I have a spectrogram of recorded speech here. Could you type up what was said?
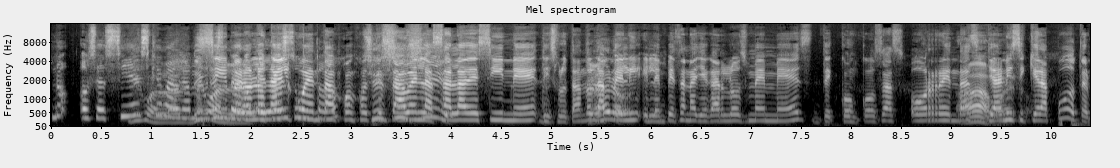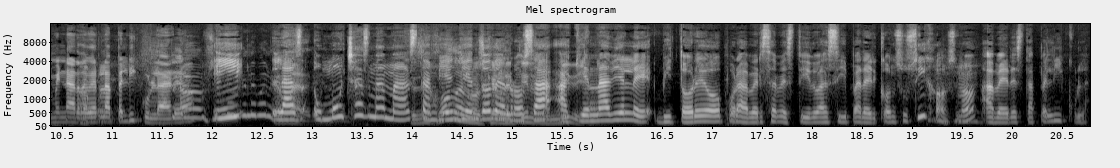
No, o sea, sí es que valga madre, Sí, pero lo el que él asunto- cuenta, Sí, que sí, estaba en la sala de cine disfrutando la peli y le empiezan a llegar los memes de, con cosas horrendas Ah, ya ni siquiera pudo terminar de ver la película, ¿no? Y las muchas mamás también yendo de rosa a quien nadie le vitoreó por haberse vestido así para ir con sus hijos, ¿no? A ver esta película.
